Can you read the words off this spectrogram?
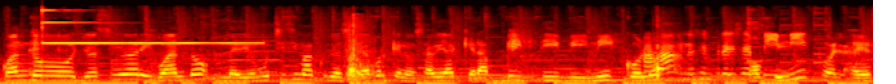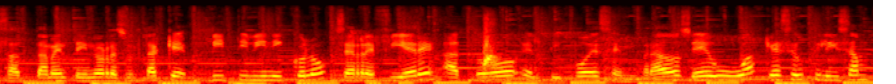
Cuando yo estuve averiguando, me dio muchísima curiosidad porque no sabía que era vitivinícola. Ajá, uno siempre dice vinícola. Exactamente, y nos resulta que vitivinícolo se refiere a todo el tipo de sembrados de uva que se utilizan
